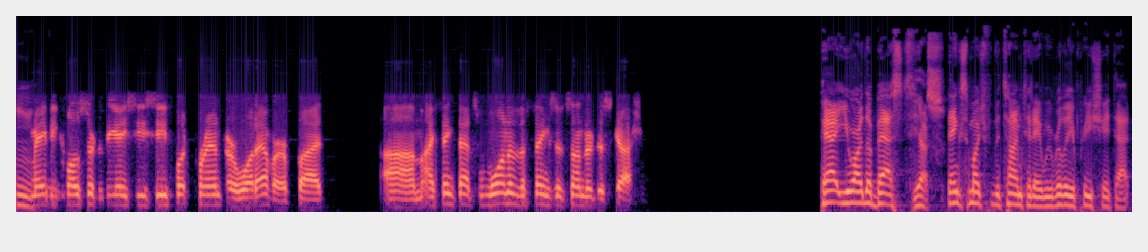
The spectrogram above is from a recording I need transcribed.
mm. maybe closer to the ACC footprint or whatever. But um, I think that's one of the things that's under discussion. Pat, you are the best. Yes. Thanks so much for the time today. We really appreciate that.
